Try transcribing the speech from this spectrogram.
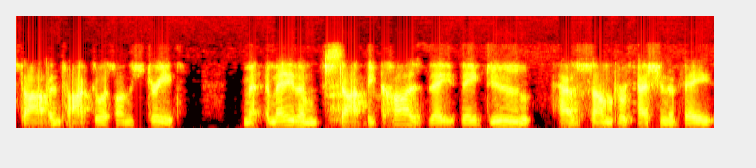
stop and talk to us on the streets. Many of them stop because they they do have some profession of faith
